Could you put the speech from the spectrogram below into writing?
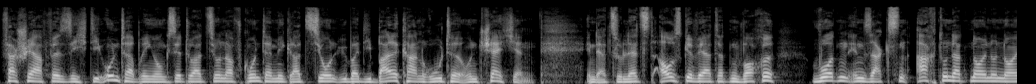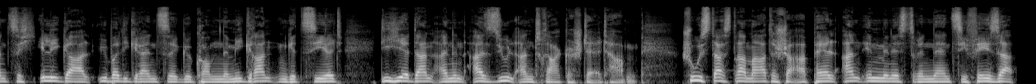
verschärfe sich die Unterbringungssituation aufgrund der Migration über die Balkanroute und Tschechien. In der zuletzt ausgewerteten Woche wurden in Sachsen 899 illegal über die Grenze gekommene Migranten gezielt, die hier dann einen Asylantrag gestellt haben. Schusters dramatischer Appell an Innenministerin Nancy Faeser.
